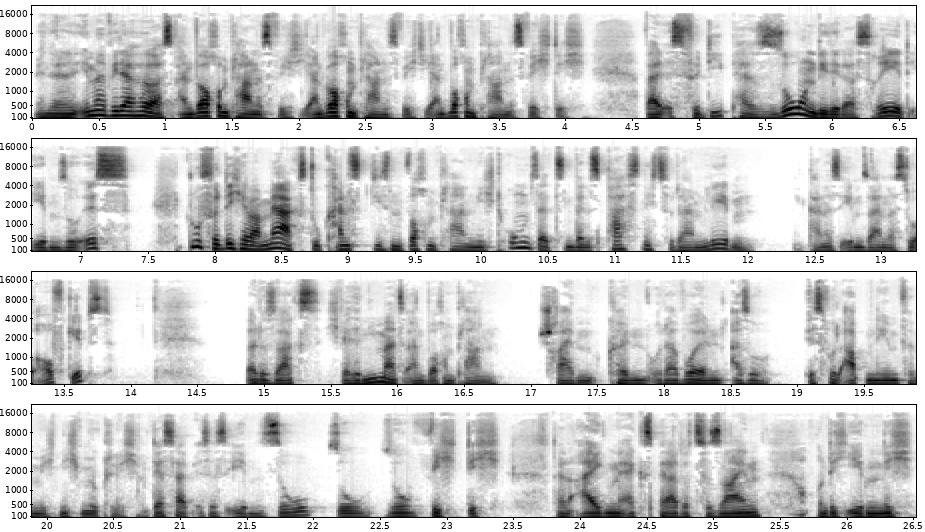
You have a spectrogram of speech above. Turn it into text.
Wenn du dann immer wieder hörst, ein Wochenplan ist wichtig, ein Wochenplan ist wichtig, ein Wochenplan ist wichtig, weil es für die Person, die dir das rät, eben so ist, du für dich aber merkst, du kannst diesen Wochenplan nicht umsetzen, denn es passt nicht zu deinem Leben, dann kann es eben sein, dass du aufgibst, weil du sagst, ich werde niemals einen Wochenplan schreiben können oder wollen. Also ist wohl Abnehmen für mich nicht möglich. Und deshalb ist es eben so, so, so wichtig, dein eigener Experte zu sein und dich eben nicht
